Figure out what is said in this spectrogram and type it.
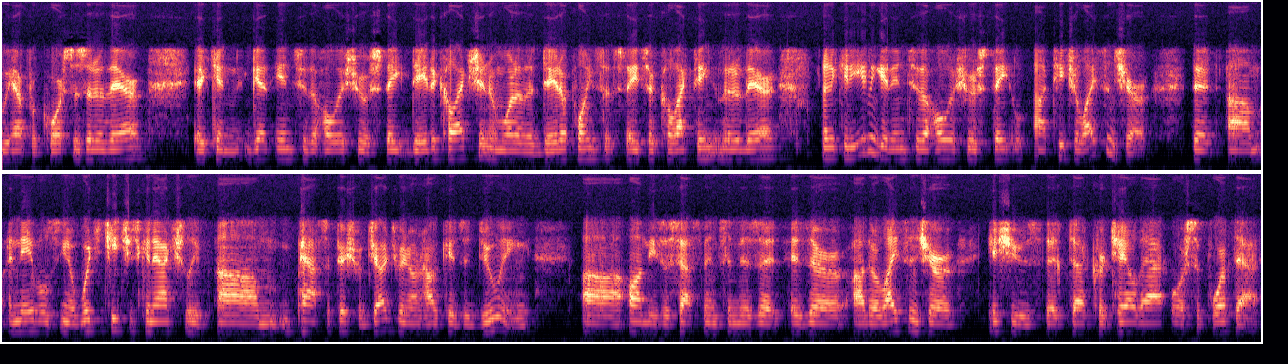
we have for courses that are there. It can get into the whole issue of state data collection and what are the data points that states are collecting that are there. And it can even get into the whole issue of state uh, teacher licensure that um, enables, you know, which teachers can actually um, pass official judgment on how kids are doing uh, on these assessments, and is, it, is there are there licensure issues that uh, curtail that or support that?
